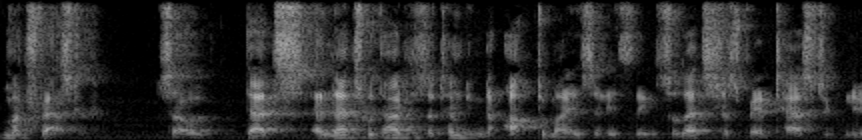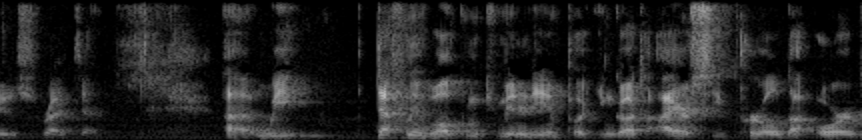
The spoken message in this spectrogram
much faster. So that's and that's without his attempting to optimize anything. So that's just fantastic news right there. Uh, we definitely welcome community input. You can go to ircperl.org,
